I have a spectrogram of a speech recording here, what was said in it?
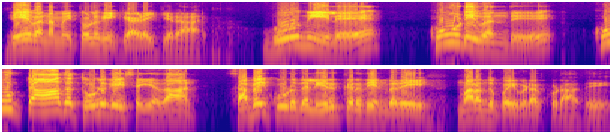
தேவன் நம்மை தொழுகைக்கு அழைக்கிறார். பூமியிலே கூடி வந்து கூட்டாக தொழுகை செய்யதான் சபை கூடுதல் இருக்கிறது என்பதை மறந்து போய்விடக்கூடாது.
